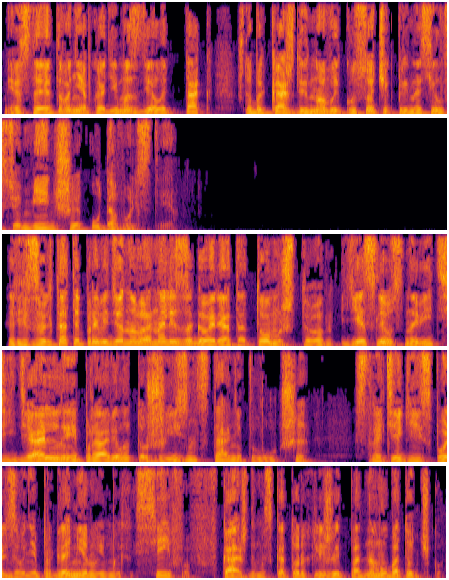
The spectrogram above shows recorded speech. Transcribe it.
Вместо этого необходимо сделать так, чтобы каждый новый кусочек приносил все меньше удовольствия. Результаты проведенного анализа говорят о том, что если установить идеальные правила, то жизнь станет лучше – Стратегия использования программируемых сейфов, в каждом из которых лежит по одному батончику,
